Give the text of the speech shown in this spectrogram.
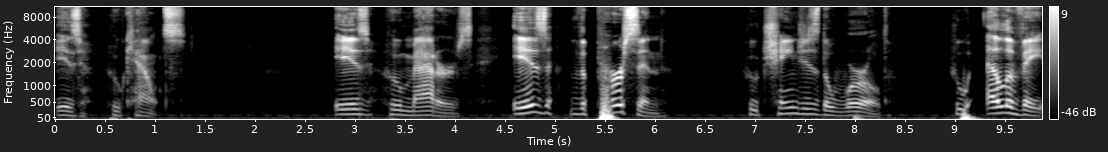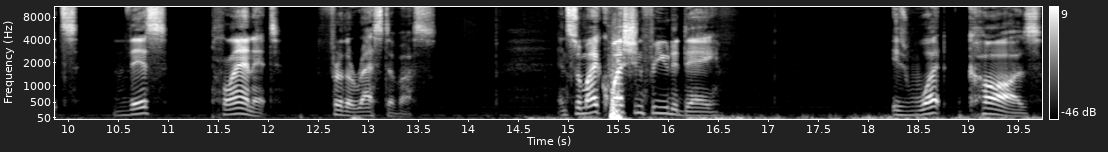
is who counts, is who matters, is the person who changes the world, who elevates this planet for the rest of us. And so, my question for you today is what cause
